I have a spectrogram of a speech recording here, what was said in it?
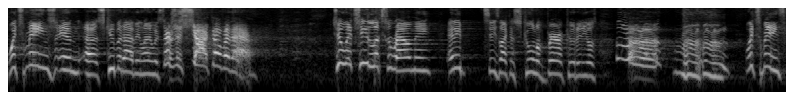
which means in uh, scuba diving language, there's a shark over there. To which he looks around me and he sees like a school of barracuda and he goes, which means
